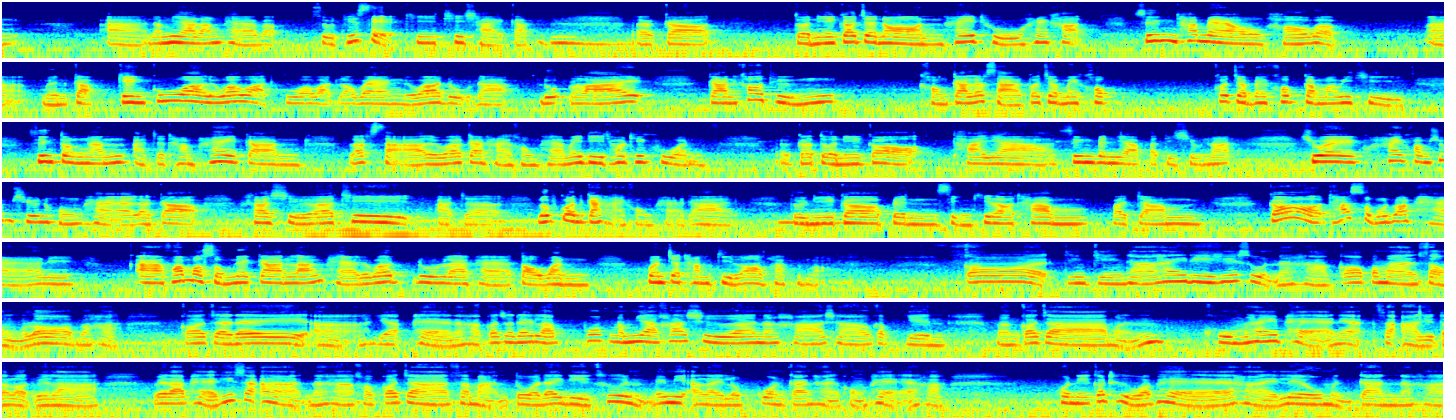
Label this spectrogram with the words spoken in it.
น้ำยาล้างแผลแบบ สูตรพิเศษที่ที่ใช้กันอืมแล้วก็ตัวนี้ก็จะนอนให้ถูให้ขัด ซึ่งถ้าแมวเขาแบบอ่าเหมือนกับเกรงกลัว หรือว่าหวาดกลัวหวาดระแวง หรือว่าดุดาดุร้าย การเข้าถึงของการรักษาก็จะไม่ครบก็จะไม่ครบกรรมวิธี ซึ่งตรงนั้นอาจจะทำให้การรักษาหรือว่าการหายของแผลไม่ดีเท่าที่ควร แล้วก็ตัวนี้ก็ทายาซึ่งเป็นยาปฏิชีวนะ ช่วยให้ความชุ่มชื้นของแผลแล้วก็ฆ่าเชื้อที่อาจจะรบกวนการหายของแผลได้ ตัวนี้ก็เป็นสิ่งที่เราทำประจำก็ถ้าสมมุติว่าแผลนี่อ่าความเหมาะสมในการล้างแผลหรือว่าดูแลแผลต่อวันควรจะทำกี่รอบคะคุณหมอก็จริงๆถ้าให้ดีที่สุดนะคะ ก็ประมาณ2รอบอะค่ะ ก็จะได้อ่ายาแผลนะคะ ก็จะได้รับพวกน้ำยาฆ่าเชื้อนะคะ เช้ากับเย็น มันก็จะเหมือนคุมให้แผลเนี่ยสะอาดอยู่ตลอดเวลา เวลาแผลที่สะอาดนะคะเขาก็จะสมานตัวได้ดีขึ้น ไม่มีอะไรรบกวนการหายของแผลค่ะ คนนี้ก็ถือว่าแผลหายเร็วเหมือนกันนะคะ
